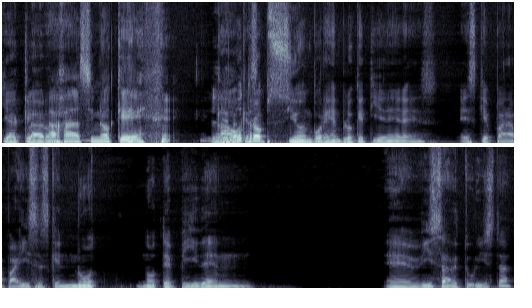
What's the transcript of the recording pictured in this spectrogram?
Ya, claro. Ajá, sino que La es que otra opción, por ejemplo, que tienes es que para países que no, no te piden eh, visa de turista,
